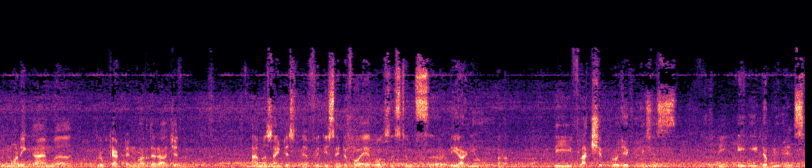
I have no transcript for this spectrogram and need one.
Good morning. I'm uh, Group Captain Vardarajan. I'm a scientist with the Center for Airborne Systems, uh, DRDO. Uh, the flagship project, which is the AEW&C,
